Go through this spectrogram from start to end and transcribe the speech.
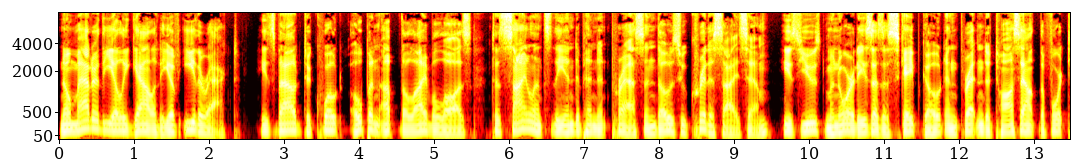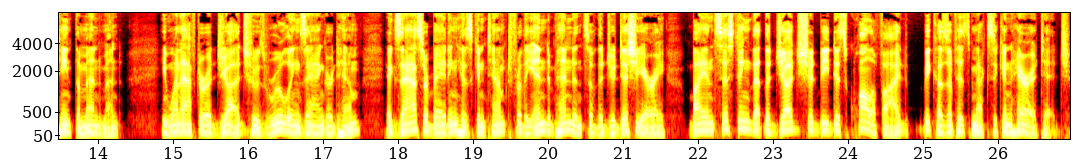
no matter the illegality of either act. He's vowed to, quote, open up the libel laws to silence the independent press and those who criticize him. He's used minorities as a scapegoat and threatened to toss out the 14th Amendment. He went after a judge whose rulings angered him, exacerbating his contempt for the independence of the judiciary by insisting that the judge should be disqualified because of his Mexican heritage.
